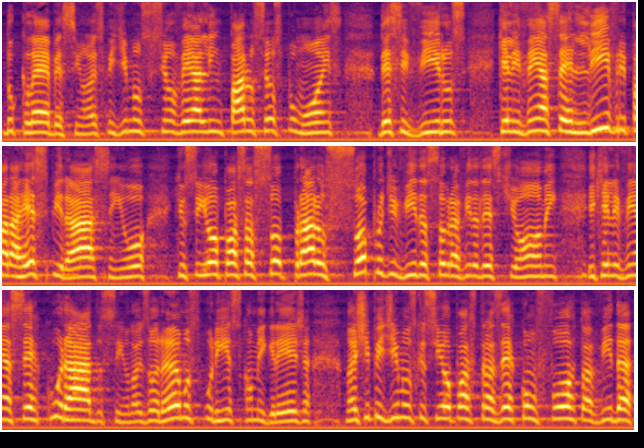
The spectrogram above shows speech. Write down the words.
do Kleber, Senhor. Nós pedimos que o Senhor venha limpar os seus pulmões desse vírus, que ele venha a ser livre para respirar, Senhor, que o Senhor possa soprar o sopro de vida sobre a vida deste homem e que ele venha a ser curado, Senhor. Nós oramos por isso como igreja. Nós te pedimos que o Senhor possa trazer conforto à vida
